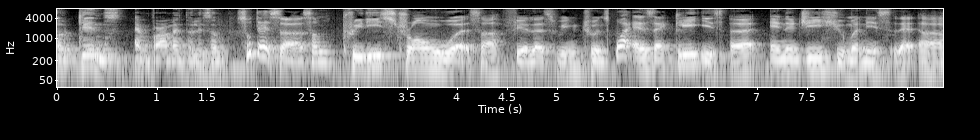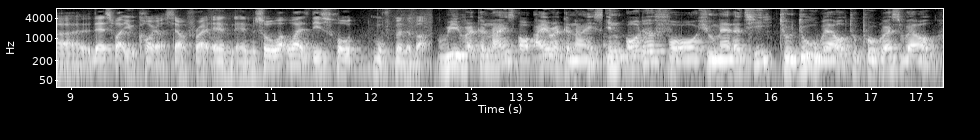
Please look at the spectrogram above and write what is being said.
against environmentalism. So that's uh, some pretty strong words, uh, Fearless Wing Chun. What exactly is a energy humanist? That uh, that's what you call yourself, right? And and so what, what is this whole movement about? We recognize, or I recognize, in order for humanity to do well, to progress well,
